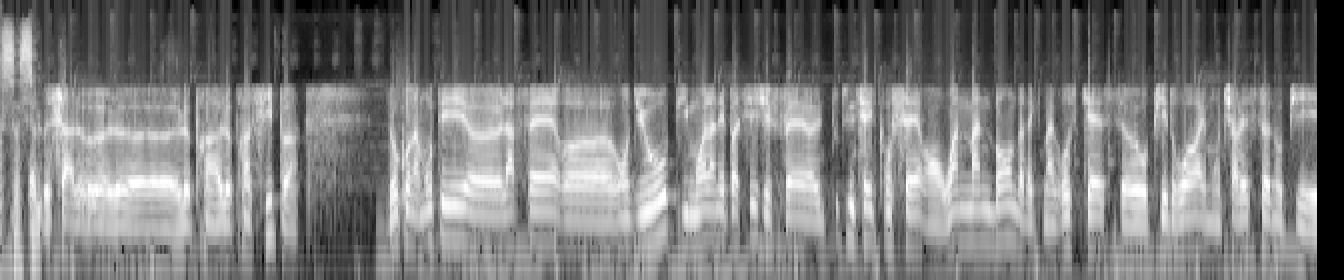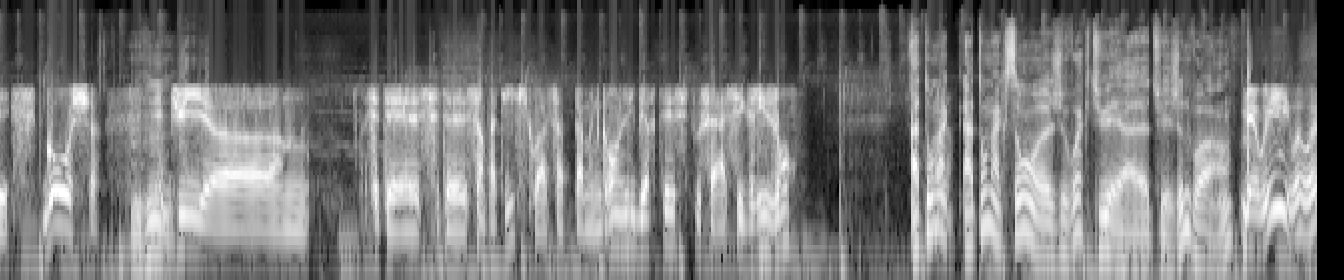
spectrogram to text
Ça, C'est c'est un peu ça le, le, le, prin- le principe. Donc on a monté euh, l'affaire euh, en duo, puis moi l'année passée j'ai fait euh, toute une série de concerts en one man band avec ma grosse caisse euh, au pied droit et mon Charleston au pied gauche. Mhm. Et puis c'était c'était sympathique quoi, ça permet une grande liberté, c'est tout ça assez grisant. À, ton voilà. à ton accent, euh, je vois que tu es, euh, tu es genevois. Hein Mais oui, ouais ouais.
